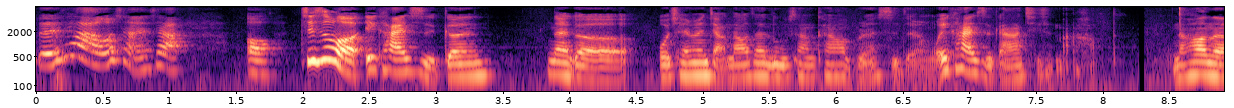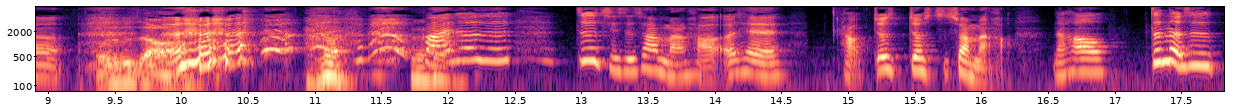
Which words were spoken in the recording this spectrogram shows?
等一下，我想一下。哦，其实我一开始跟那个我前面讲到在路上看到不认识的人，我一开始跟他其实蛮好的。然后呢，我是不知道。反正就是，就是其实算蛮好，而且好，就就是算蛮好。然后真的是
